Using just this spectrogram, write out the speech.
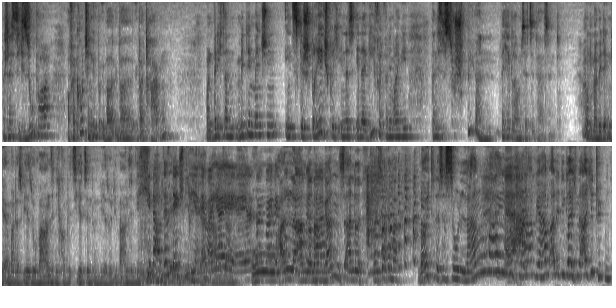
Das lässt sich super auf ein Coaching über, über, über, übertragen. Und wenn ich dann mit dem Menschen ins Gespräch, sprich in das Energiefeld von dem reingehe, dann ist es zu spüren, welche Glaubenssätze da sind. Und ich meine, wir denken ja immer, dass wir so wahnsinnig kompliziert sind und wir so die wahnsinnigen Genau, das denken wir immer. haben Ja, ja, ja, sagen Oh, alle Kunden auch anderen haben ganz andere. Und ich sage immer, Leute, das ist so langweilig. Ja. Wir haben alle die gleichen Archetypen.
